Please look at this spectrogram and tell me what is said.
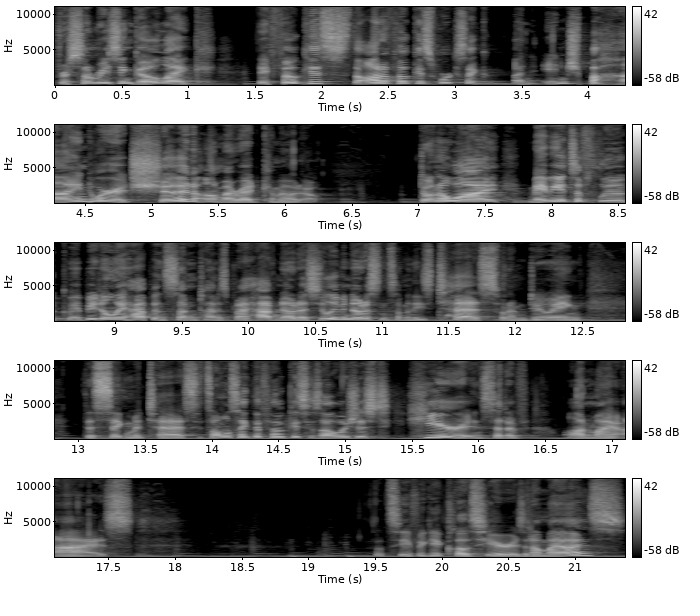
for some reason, go like, they focus, the autofocus works like an inch behind where it should on my red Komodo. Don't know why. Maybe it's a fluke. Maybe it only happens sometimes, but I have noticed. You'll even notice in some of these tests when I'm doing the Sigma test, it's almost like the focus is always just here instead of on my eyes. Let's see if we get close here. Is it on my eyes?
